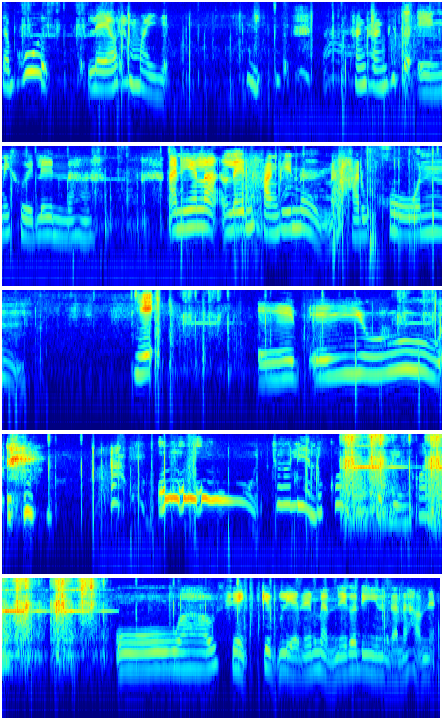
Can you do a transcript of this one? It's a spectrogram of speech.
จะพูดแล้วทำไมเนี่ย ทั้งๆที่ตัวเองไม่เคยเล่นนะคะ อันนี้ละเล่นครั้งที่หนึ่งนะคะ ทุกคนเย้ เอฟเอยูโอ้เจอเหรียญทุกคนเก็บเหรียญก่อนนะโอ้ว้าวเสียงเก็บเหรียญในแบบนี้ก็ดีเหมือนกันนะครับเนี่ย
